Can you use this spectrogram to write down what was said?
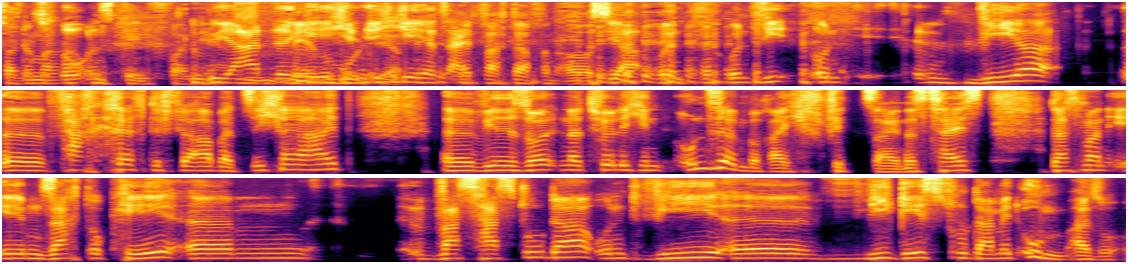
Sollte man so, ausgehen von. Ja, ja ich, ich, ich gehe jetzt einfach davon aus. Ja, und, und, wie, und wir äh, Fachkräfte für Arbeitssicherheit. Äh, wir sollten natürlich in unserem Bereich fit sein. Das heißt, dass man eben sagt, okay, ähm, was hast du da und wie äh, wie gehst du damit um? Also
